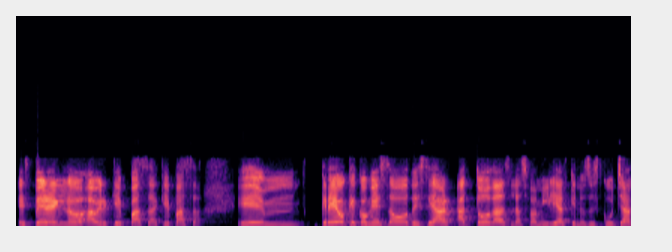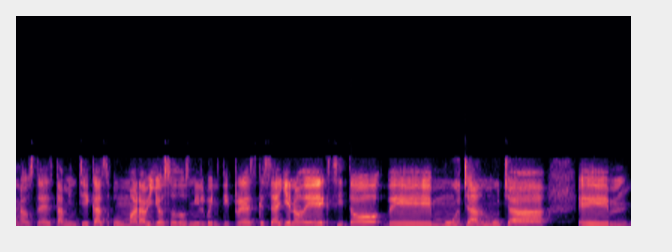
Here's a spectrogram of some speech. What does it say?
espérenlo a ver qué pasa, qué pasa. Em, creo que con eso desear a todas las familias que nos escuchan, a ustedes también chicas, un maravilloso 2023 que sea lleno de éxito, de mucha, mucha... Eh,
